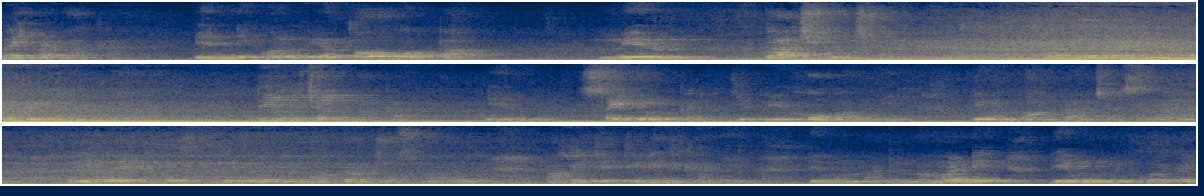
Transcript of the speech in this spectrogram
భయపడవాక నేను నీ కొరకు ఎంతో గొప్ప మేలు దాచి ఉంచాను దిగులు చెప్పగాక నేను సైన్యము కలిపి యెహోవాని దేవుడు వాగ్దానం చేస్తున్నాడు. మరి ఎవరైతే పరిస్థితుల్లో వాగ్దానం చేస్తున్నారో నాకైతే తెలియదు కానీ దేవుని మాట నమ్మండి. దేవుడు మీ కొరకై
